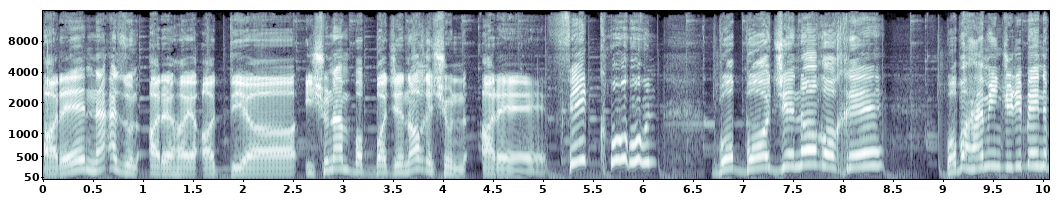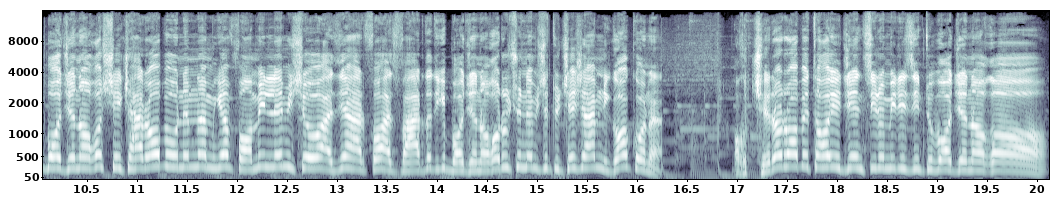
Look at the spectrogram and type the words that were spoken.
آره نه از اون آره های عادیا ایشون هم با باجناقشون آره. فکر کن. با باجناق آخه. بابا همینجوری بین باجناقا شکرابه و نمی‌دونم میگن فامیل نمیشه و از این حرفا از فردا دیگه باجناقا روشون نمیشه تو چش هم نگاه کنن. آخه چرا رابطه های جنسی رو میریزین تو باجناقا؟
